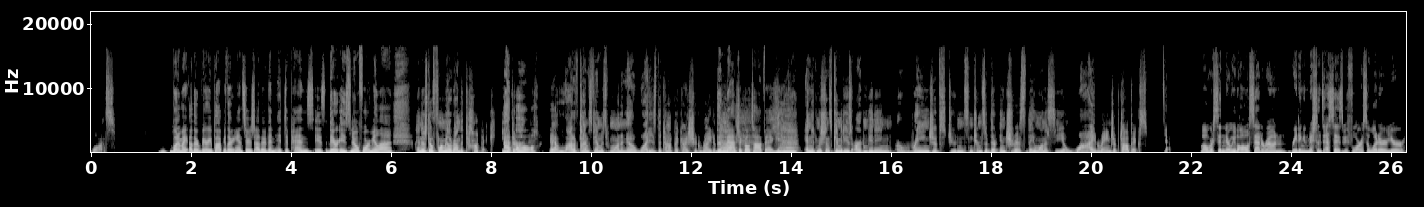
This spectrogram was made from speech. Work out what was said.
wants. One of my other very popular answers, other than it depends, is there is no formula And there's no formula around the topic either. at all. And a lot of times families want to know what is the topic I should write about. The magical topic. Yeah. And admissions committees are admitting a range of students in terms of their interests. They want to see a wide range of topics. Yeah. While we're sitting there, we've all sat around reading admissions essays before. So, what are your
